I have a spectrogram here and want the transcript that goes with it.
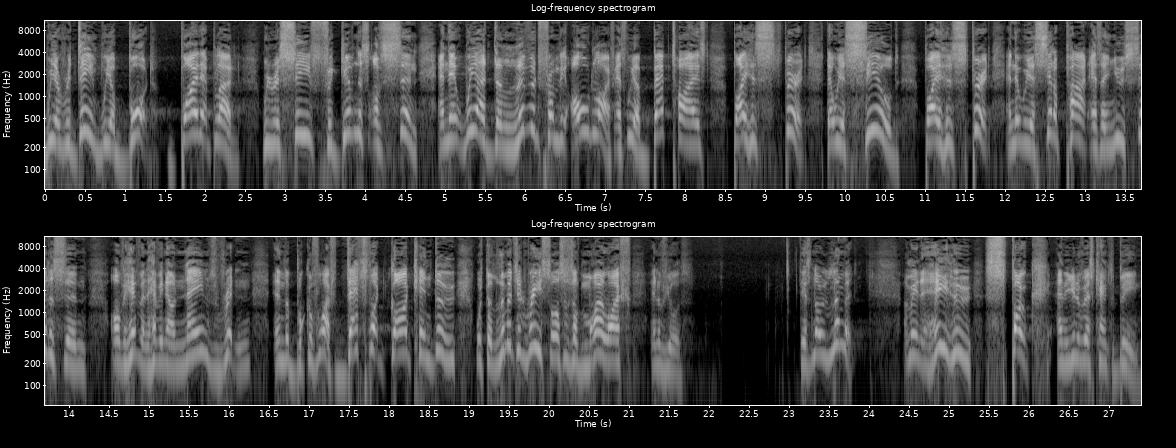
We are redeemed. We are bought by that blood. We receive forgiveness of sin. And that we are delivered from the old life as we are baptized by his spirit. That we are sealed by his spirit. And that we are set apart as a new citizen of heaven, having our names written in the book of life. That's what God can do with the limited resources of my life and of yours. There's no limit. I mean, he who spoke and the universe came to being,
